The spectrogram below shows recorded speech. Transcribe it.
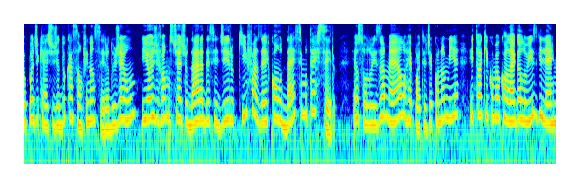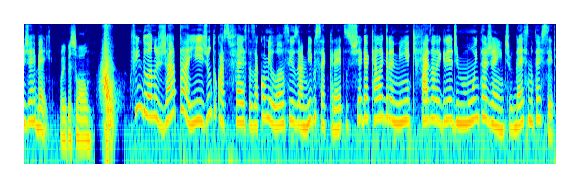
é o podcast de educação financeira do G1 e hoje vamos te ajudar a decidir o que fazer com o 13º. Eu sou Luísa Mello, repórter de economia, e estou aqui com meu colega Luiz Guilherme Gerbelli. Oi, pessoal. O fim do ano já está aí, junto com as festas, a comilança e os amigos secretos, chega aquela graninha que faz a alegria de muita gente, o 13º.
